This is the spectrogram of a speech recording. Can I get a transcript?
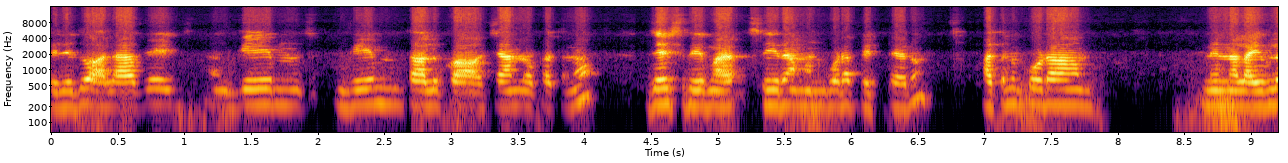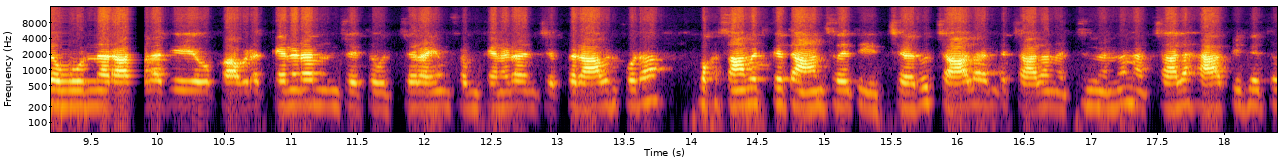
తెలీదు. అలాగే గేమ్ గేమ్ తాలూకా ఛానల్ ఒక అతను జై శ్రీమా శ్రీరామ్ అని కూడా పెట్టారు. అతను కూడా నిన్న లైవ్లో ఉన్నారు. అలాగే ఒక ఆవిడ కెనడా నుంచి అయితే వచ్చారు. ఐఎమ్ ఫ్రమ్ కెనడా అని చెప్పారు. ఆవిడ కూడా ఒక సామెతకి అయితే ఆన్సర్ అయితే ఇచ్చారు. చాలా అంటే చాలా నచ్చిందన్న. నాకు చాలా హ్యాపీగా అయితే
